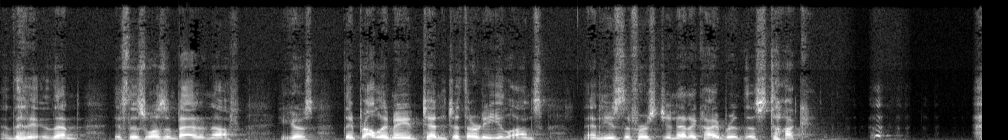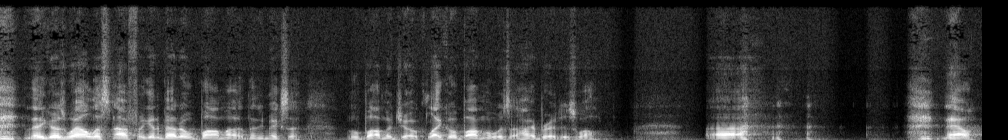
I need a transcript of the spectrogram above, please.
And then, then, if this wasn't bad enough, he goes, they probably made 10 to 30 Elons, and he's the first genetic hybrid that stuck. and then he goes, well, let's not forget about Obama. And then he makes a Obama joke, like Obama was a hybrid as well. Uh, now,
